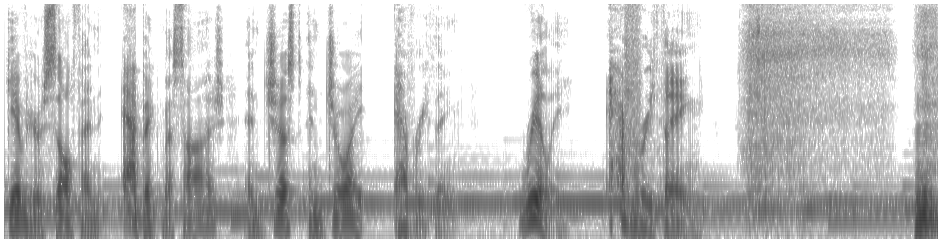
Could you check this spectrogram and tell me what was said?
give yourself an epic massage, and just enjoy everything. Really, everything.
